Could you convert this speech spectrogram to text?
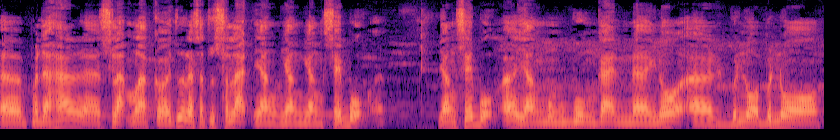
Eh, padahal eh, Selat Melaka itu adalah satu selat yang yang yang sibuk. Eh. Yang sibuk, eh, yang menghubungkan eh, you know, eh, benua-benua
